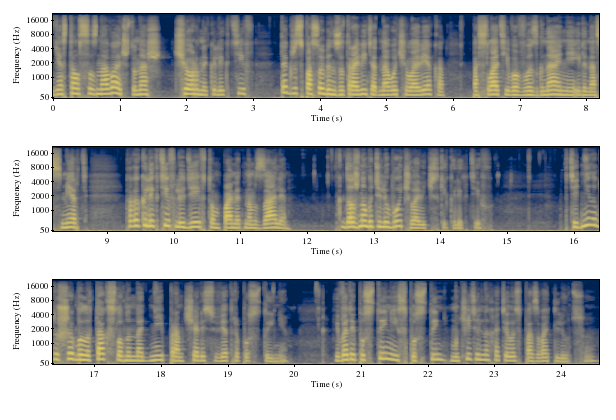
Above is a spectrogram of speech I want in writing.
Я стал сознавать, что наш черный коллектив также способен затравить одного человека, послать его в изгнание или на смерть, как и коллектив людей в том памятном зале, как должно быть и любой человеческий коллектив. В те дни на душе было так, словно над ней промчались ветры пустыни. И в этой пустыне из пустынь мучительно хотелось позвать Люцию.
